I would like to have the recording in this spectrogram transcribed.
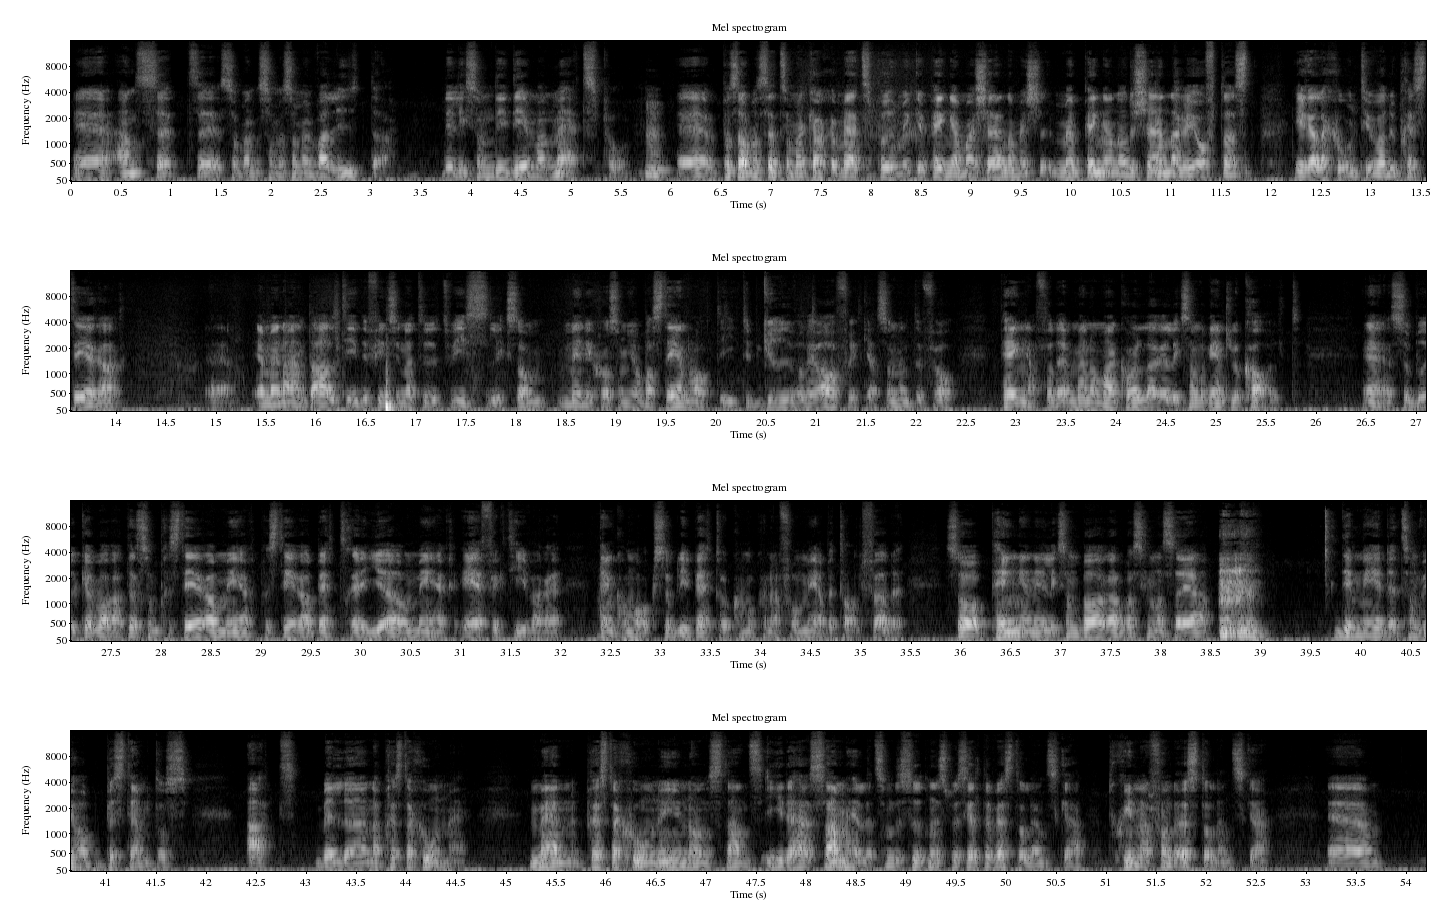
eh, ansett eh, som, en, som, som en valuta. Det är liksom det, är det man mäts på. Mm. Eh, på samma sätt som man kanske mäts på hur mycket pengar man tjänar. Men, men pengarna du tjänar är oftast i relation till vad du presterar. Eh, jag menar inte alltid. Det finns ju naturligtvis liksom människor som jobbar stenhårt i typ gruvor i Afrika som inte får pengar för det. Men om man kollar det liksom rent lokalt eh, så brukar det vara att den som presterar mer, presterar bättre, gör mer, är effektivare. Den kommer också bli bättre och kommer kunna få mer betalt för det. Så pengen är liksom bara, vad ska man säga, det medlet som vi har bestämt oss att belöna prestation med. Men prestation är ju någonstans i det här samhället som det ser ut nu, speciellt det västerländska, till skillnad från det österländska, eh,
